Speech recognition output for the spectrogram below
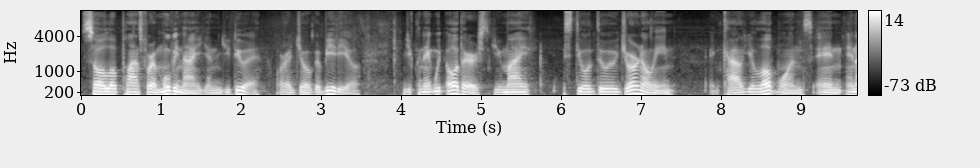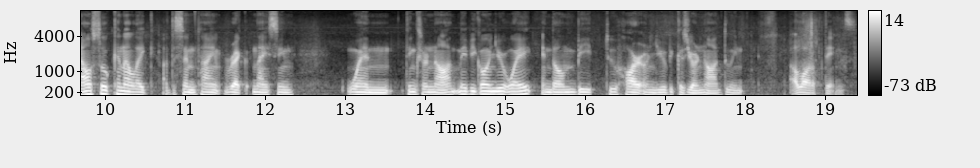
solo plans for a movie night and you do it, or a yoga video. You connect with others. You might still do journaling, call your loved ones, and and also kind of like at the same time recognizing when things are not maybe going your way, and don't be too hard on you because you're not doing a lot of things.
